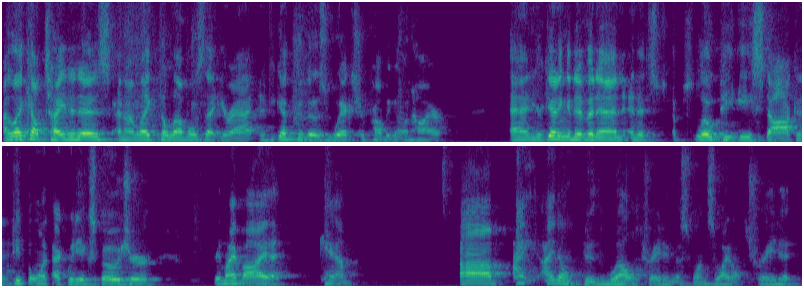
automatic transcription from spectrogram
I like how tight it is, and I like the levels that you're at. If you get through those wicks, you're probably going higher. And you're getting a dividend, and it's low PE stock, and people want equity exposure. They might buy it, Cam. Um, I, I don't do well trading this one, so I don't trade it.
